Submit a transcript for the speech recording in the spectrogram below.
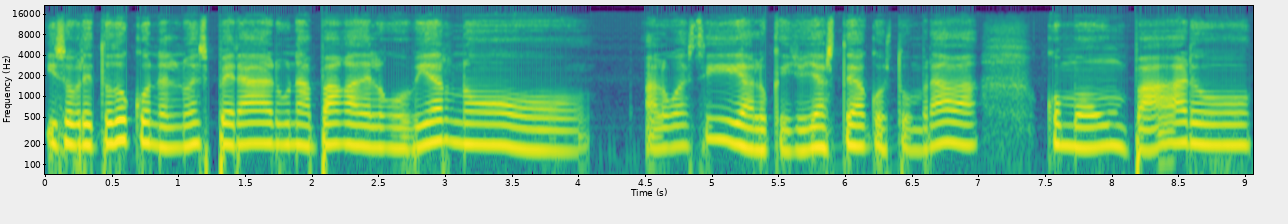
y sobre todo con el no esperar una paga del gobierno o algo así a lo que yo ya estoy acostumbrada, como un paro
